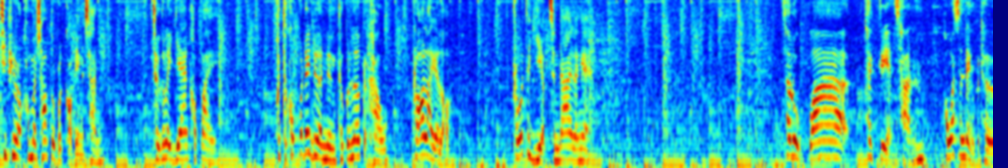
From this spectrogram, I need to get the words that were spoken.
ที่พี่ร็อกเข้ามาชอบตัวประกอบอย่างฉัน เธอก็เลยแย่งเขาไป พอเธอคบเขาได้เดือนหนึ่งเธอก็เลิกกับเขา เพราะอะไรอะเหรอ เพราะว่าเธอเหยียบฉันได้แล้วไง สรุปว่าเธอเกลียดฉัน เพราะว่าฉันเด่นกว่าเธอ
